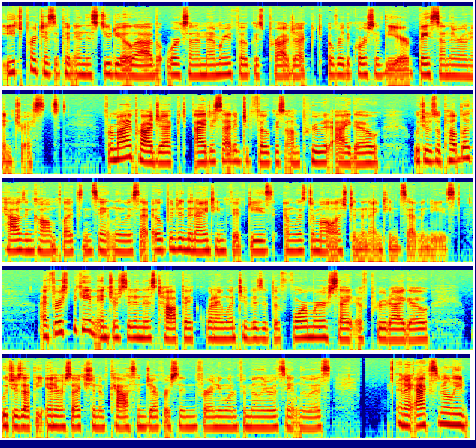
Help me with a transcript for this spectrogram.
each participant in the studio lab works on a memory focused project over the course of the year based on their own interests. For my project, I decided to focus on Pruitt-Igoe, which was a public housing complex in St. Louis that opened in the 1950s and was demolished in the 1970s. I first became interested in this topic when I went to visit the former site of Pruitt-Igoe, which is at the intersection of Cass and Jefferson for anyone familiar with St. Louis, and I accidentally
